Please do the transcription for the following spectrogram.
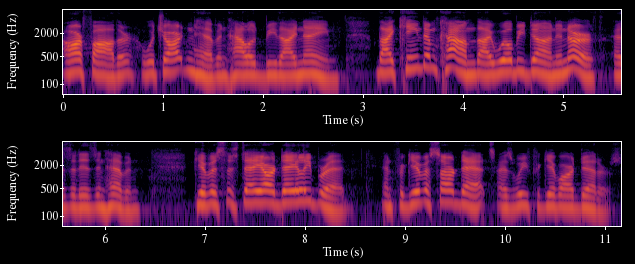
Our Father, which art in heaven, hallowed be thy name. Thy kingdom come, thy will be done, in earth as it is in heaven. Give us this day our daily bread, and forgive us our debts as we forgive our debtors.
